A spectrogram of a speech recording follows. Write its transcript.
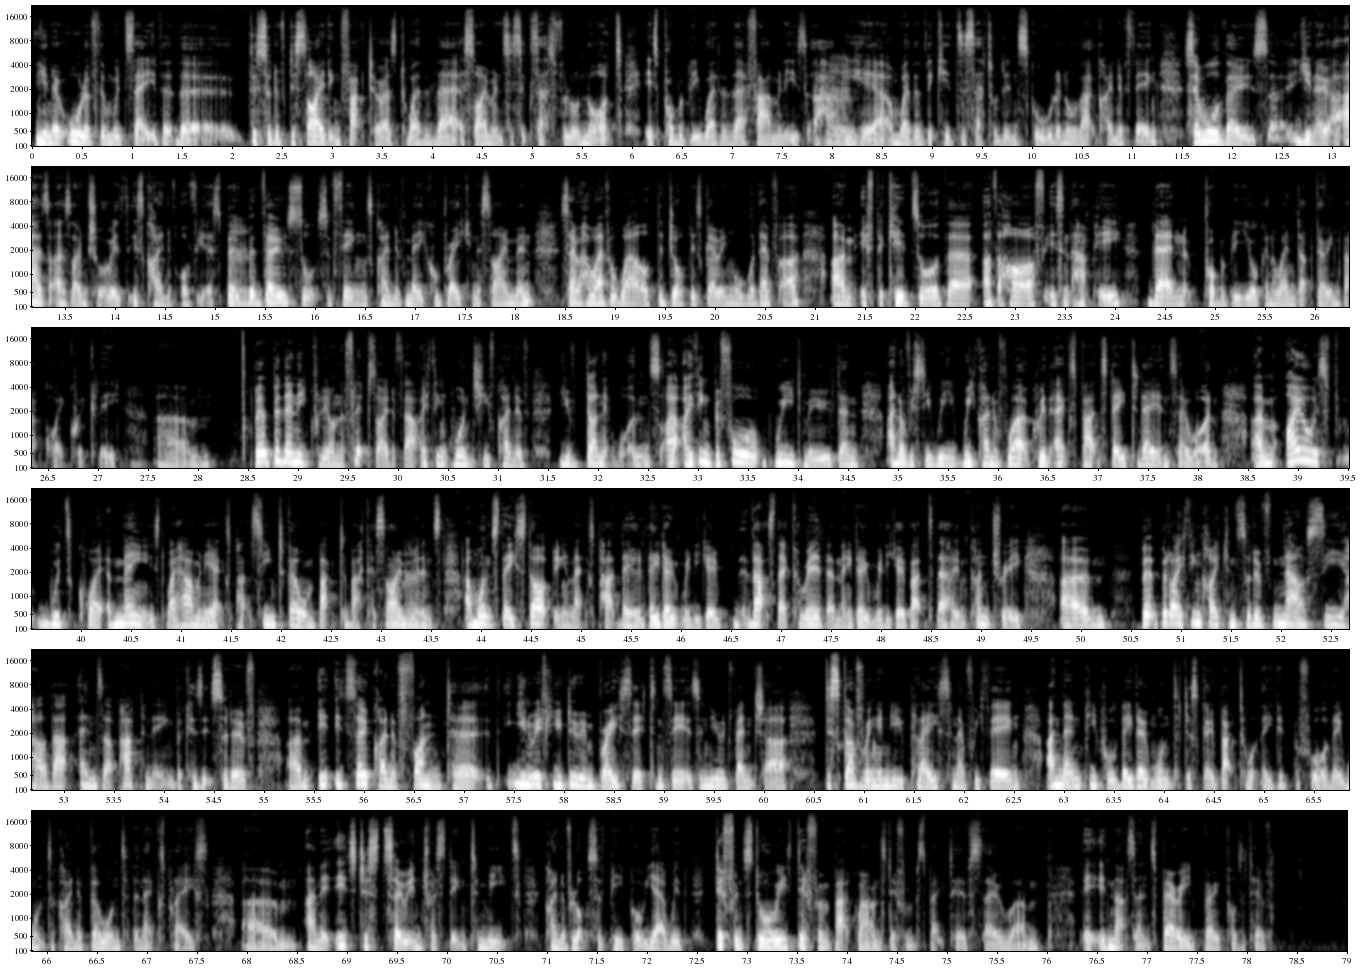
you know, all of them would say that the the sort of deciding factor as to whether their assignments are successful or not is probably whether their families are happy mm. here and whether the kids are settled in school and all that kind of thing. So all those, uh, you know, as as I'm sure is is kind of obvious, but mm. but those sorts of things kind of make or break an assignment. So however well the job is going or whatever, um, if the kids or the other half isn't happy, then probably you're going to end up going back quite quickly. Um, but but then equally on the flip side of that, I think once you've kind of you've done it once, I, I, think before we'd moved and and obviously we we kind of work with expats day to day and so on. Um, I always was quite amazed by how many expats seem to go on back to back assignments, mm. and once they start being an expat, they they don't really go. That's their career. Then they don't really go back to their home country. Um, but but I think I can sort of now see how that ends up happening because it's sort of um, it, it's so kind of fun to you know if you do embrace it and see it as a new adventure, discovering a new place and everything, and then people they don't want to just go back to what they did before. They want to kind of go on to the next place, um, and it, it's just so interesting to meet kind of lots of people, yeah, with different stories, different backgrounds, different perspectives. So um, in that sense, very very positive.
